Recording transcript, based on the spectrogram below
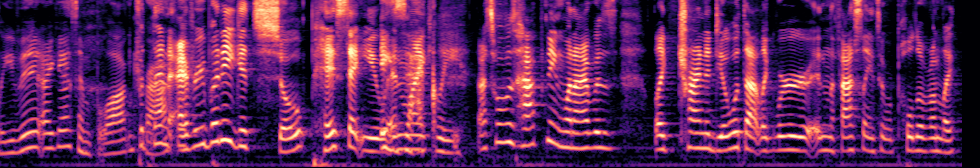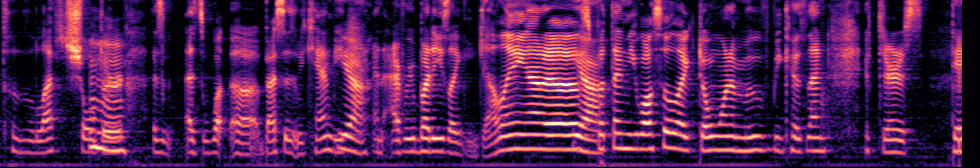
leave it, I guess, and block But traffic. then everybody gets so pissed at you, and Exactly. like that's what was happening when I was like trying to deal with that. Like we're in the fast lane, so we're pulled over on like to the left shoulder as as what uh, best as we can be. Mm-hmm. Yeah. and everybody's like yelling at us. Yeah. But then you also like don't want to move because then if there's like, you-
